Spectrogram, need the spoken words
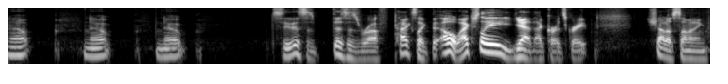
Nope. Nope. Nope. See, this is this is rough. Packs like oh, actually, yeah, that card's great. Shadow summoning.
